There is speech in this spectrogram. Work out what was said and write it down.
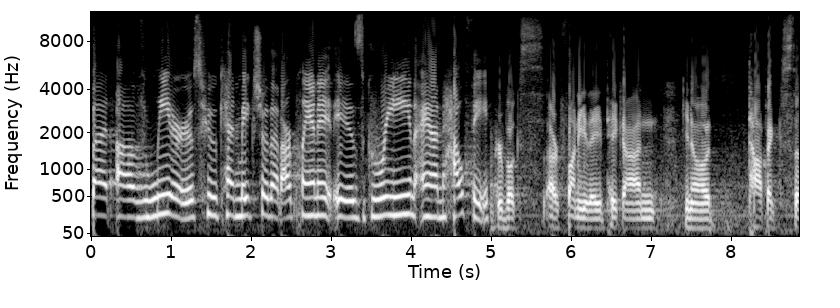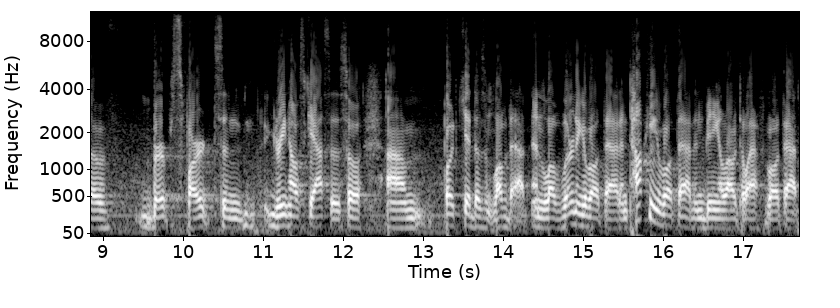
but of leaders who can make sure that our planet is green and healthy. Her books are funny. They take on, you know, topics of burps, farts, and greenhouse gases. So um, what kid doesn't love that and love learning about that and talking about that and being allowed to laugh about that?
